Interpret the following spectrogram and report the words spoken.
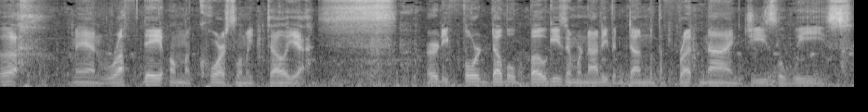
Ugh, man, rough day on the course, let me tell ya. Already four double bogeys and we're not even done with the front nine. Jeez Louise.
